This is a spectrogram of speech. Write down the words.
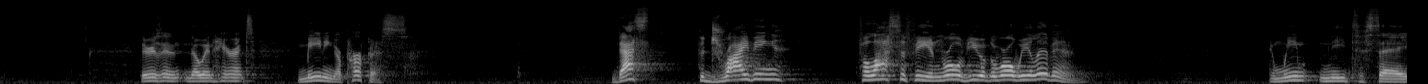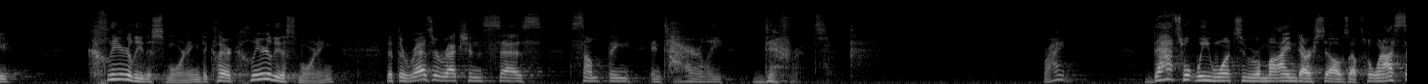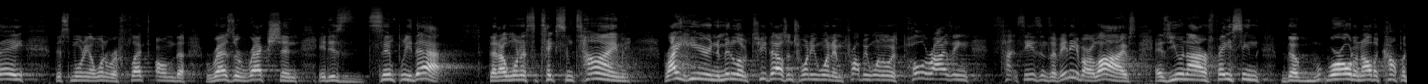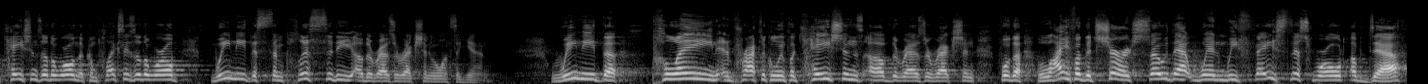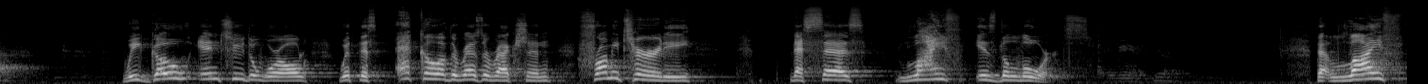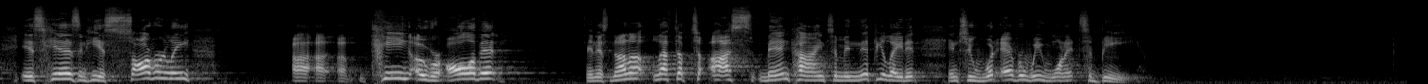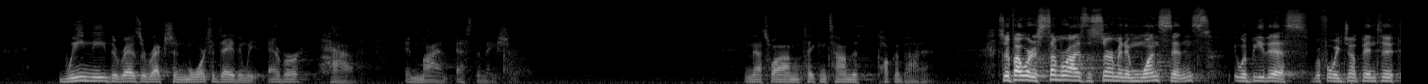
There is no inherent meaning or purpose. That's the driving philosophy and worldview of the world we live in. And we need to say clearly this morning, declare clearly this morning, that the resurrection says something entirely different. Right? That's what we want to remind ourselves of. So when I say this morning I want to reflect on the resurrection, it is simply that. That I want us to take some time right here in the middle of 2021 and probably one of the most polarizing seasons of any of our lives as you and I are facing the world and all the complications of the world and the complexities of the world. We need the simplicity of the resurrection once again. We need the plain and practical implications of the resurrection for the life of the church so that when we face this world of death, we go into the world with this echo of the resurrection from eternity that says, Life is the Lord's. That life is His and He is sovereignly uh, uh, uh, king over all of it. And it's not uh, left up to us, mankind, to manipulate it into whatever we want it to be. We need the resurrection more today than we ever have, in my estimation. And that's why I'm taking time to talk about it. So, if I were to summarize the sermon in one sentence, it would be this before we jump into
